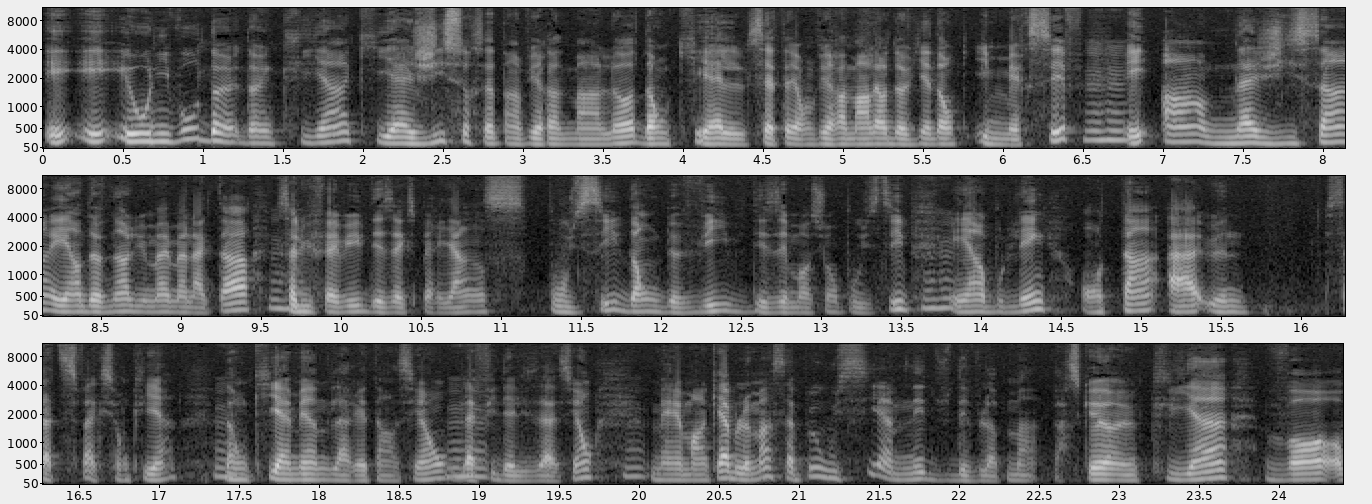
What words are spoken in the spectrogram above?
Et, au niveau d'un client qui agit sur cet environnement-là, donc qui, cet environnement-là devient donc immersif, mm-hmm. et en agissant et en devenant lui-même un acteur, ça mm-hmm. lui fait vivre des expériences positives, donc de vivre des émotions positives. Mm-hmm. Et en bout de ligne, on tend à une satisfaction client, mm. donc qui amène de la rétention, de la mm-hmm. fidélisation. Mm. Mais immanquablement, ça peut aussi amener du développement parce qu'un client va,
